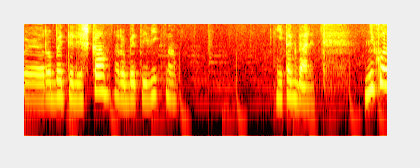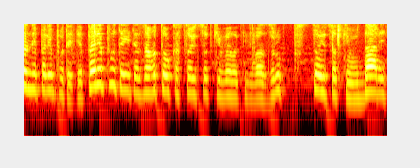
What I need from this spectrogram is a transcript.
е, робити ліжка, робити вікна і так далі. Ніколи не перепутайте. Перепутаєте, заготовка 100% вилетить вас з рук, 100% вдарить,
